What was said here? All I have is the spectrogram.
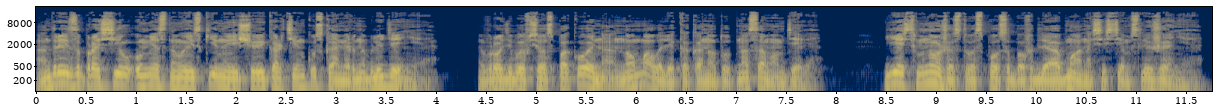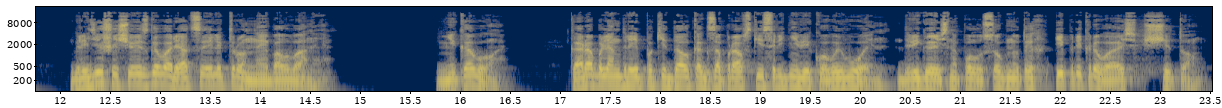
Андрей запросил у местного эскина еще и картинку с камер наблюдения. Вроде бы все спокойно, но мало ли как оно тут на самом деле. Есть множество способов для обмана систем слежения. Глядишь, еще и сговорятся электронные болваны. Никого. Корабль Андрей покидал как заправский средневековый воин, двигаясь на полусогнутых и прикрываясь щитом.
